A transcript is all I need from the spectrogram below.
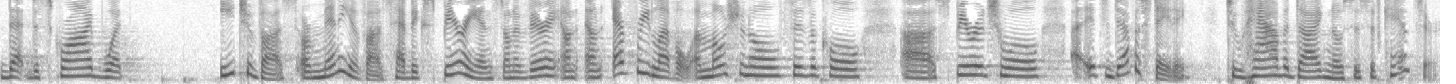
that describe what each of us or many of us have experienced on a very on, on every level emotional physical uh, spiritual. Uh, it's devastating to have a diagnosis of cancer.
